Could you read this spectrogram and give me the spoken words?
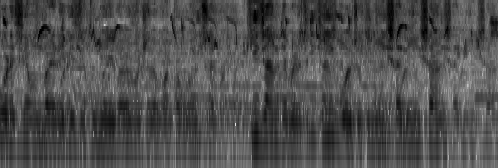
করেছি এমন বাইরে গেছি তুমি এইভাবে আমার সাথে কথা বলছো? কি জানতে পেরেছ? কি বলছো তুমি ঈশান ঈশান ঈশান?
